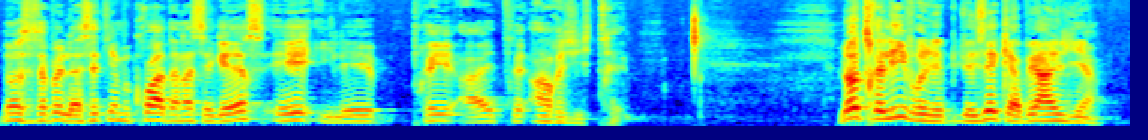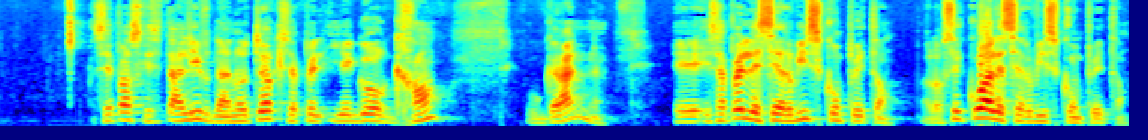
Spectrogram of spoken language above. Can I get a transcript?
Donc ça s'appelle La septième croix d'Anna Segers et il est prêt à être enregistré. L'autre livre, je disais qu'il y avait un lien. C'est parce que c'est un livre d'un auteur qui s'appelle Igor Grand, ou Gran, et il s'appelle les services compétents. Alors, c'est quoi les services compétents?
